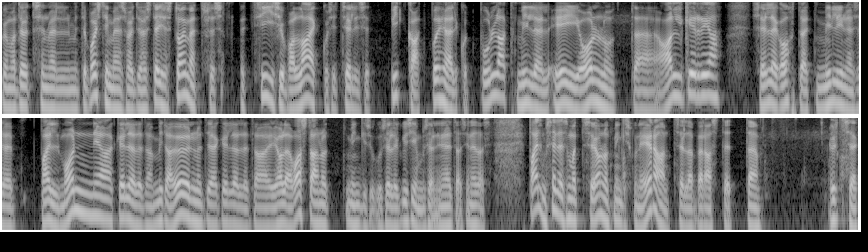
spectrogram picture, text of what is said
kui ma töötasin veel mitte Postimehes, vaid ühes teises toimetuses, et siis juba laekusid sellised pikad põhjalikud pullad, millel ei olnud äh, allkirja selle kohta, et milline see palm on ja kellele ta on mida öelnud ja kellele ta ei ole vastanud mingisugusele küsimusele ja nii edasi ja nii edasi. palm selles mõttes ei olnud mingisugune erand, sellepärast et äh, üldse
